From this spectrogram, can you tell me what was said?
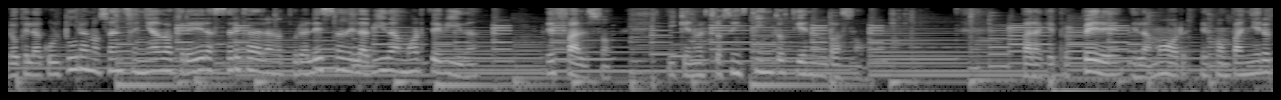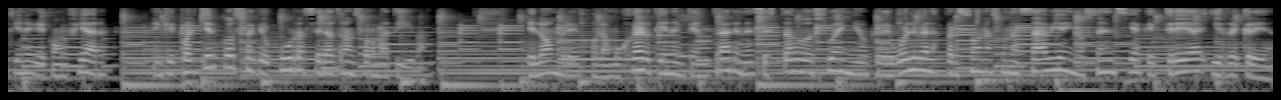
lo que la cultura nos ha enseñado a creer acerca de la naturaleza de la vida, muerte, vida. Es falso y que nuestros instintos tienen razón. Para que prospere el amor, el compañero tiene que confiar en que cualquier cosa que ocurra será transformativa. El hombre o la mujer tienen que entrar en ese estado de sueño que devuelve a las personas una sabia inocencia que crea y recrea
